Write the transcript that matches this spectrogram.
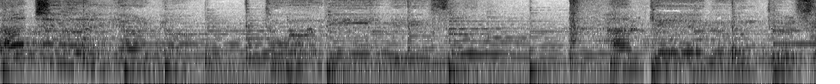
아침을 열며 둘이서 함께 눈뜰 수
